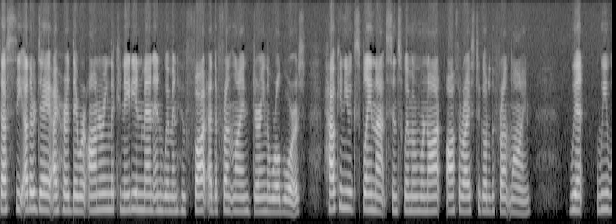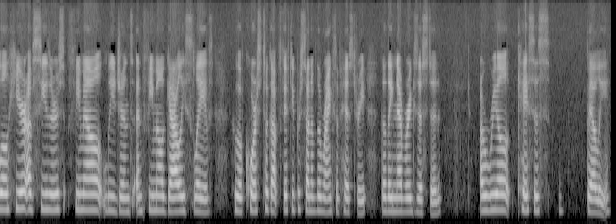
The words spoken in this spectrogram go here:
Thus, the other day I heard they were honoring the Canadian men and women who fought at the front line during the World Wars. How can you explain that since women were not authorized to go to the front line? We will hear of Caesar's female legions and female galley slaves, who of course took up 50% of the ranks of history, though they never existed. A real casus belli.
